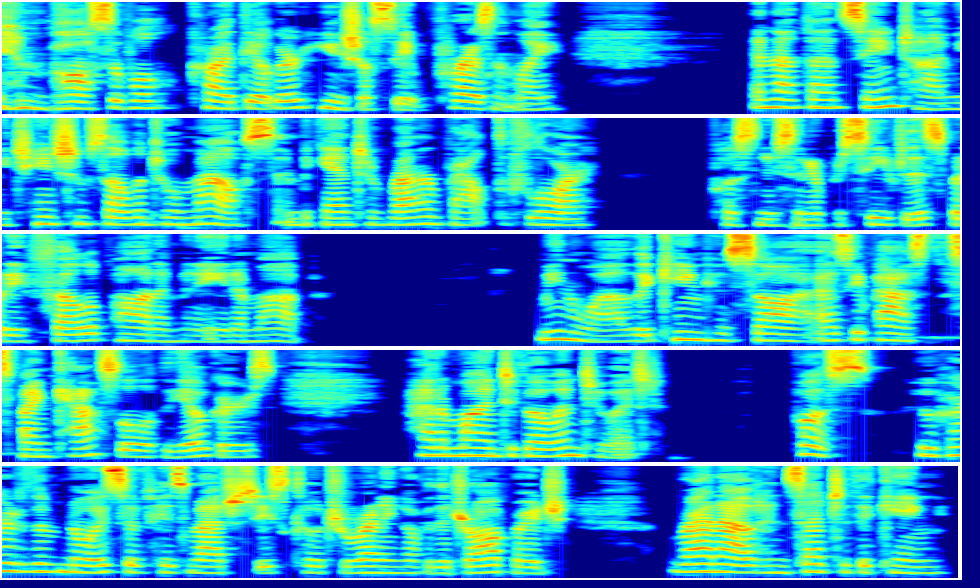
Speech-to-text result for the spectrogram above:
Impossible, cried the ogre. You shall see it presently and at that same time he changed himself into a mouse and began to run about the floor. Puss no sooner perceived this, but he fell upon him and ate him up. Meanwhile, the king, who saw, as he passed, this fine castle of the ogres, had a mind to go into it. Puss, who heard the noise of his majesty's coach running over the drawbridge, ran out and said to the king,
